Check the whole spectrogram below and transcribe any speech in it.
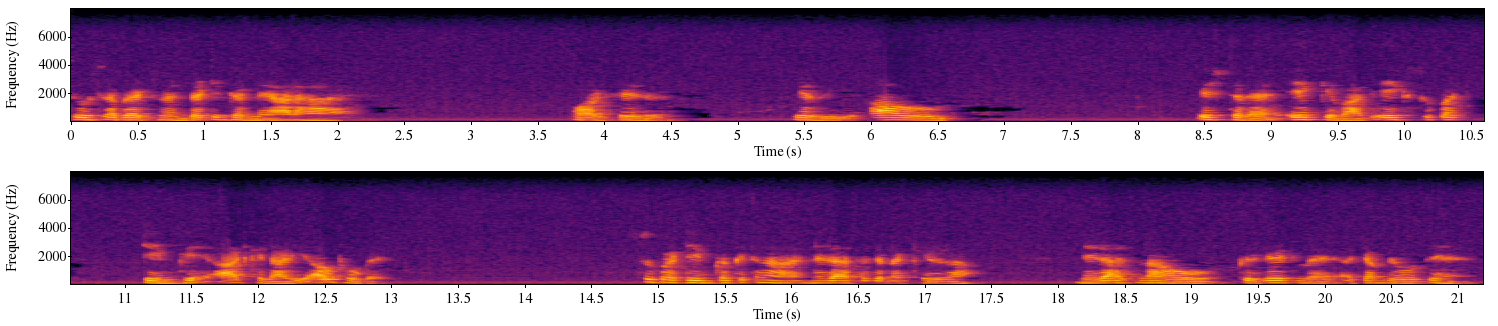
दूसरा बैट्समैन बैटिंग करने आ रहा है। और फिर ये भी आउट इस तरह एक के बाद एक सुपर टीम के आठ खिलाड़ी आउट हो गए। सुपर टीम का कितना निराशाजनक खेल रहा। निराश ना हो क्रिकेट में अचंभे होते हैं।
